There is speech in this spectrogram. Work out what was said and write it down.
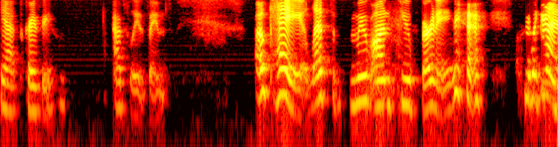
Yeah, it's crazy. Absolutely insane. Okay, let's move on to burning. so again.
